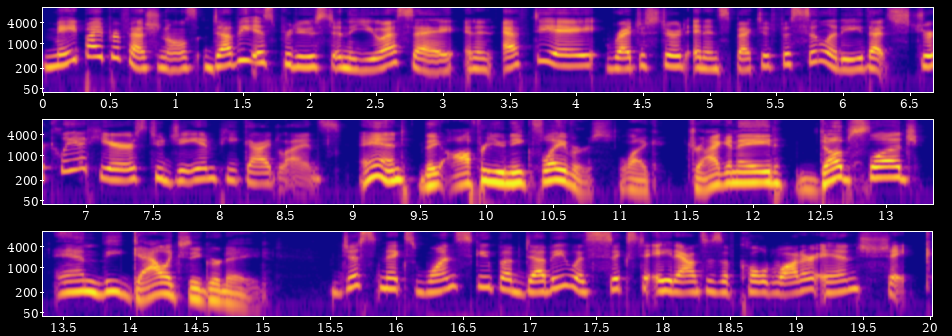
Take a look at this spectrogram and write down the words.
Made by professionals, Dubby is produced in the USA in an FDA registered and inspected facility that strictly adheres to GMP guidelines. And they offer unique flavors like Dragonade, Dub Sludge, and the Galaxy Grenade. Just mix one scoop of Dubby with six to eight ounces of cold water and shake.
